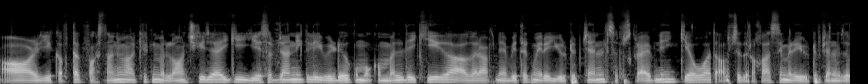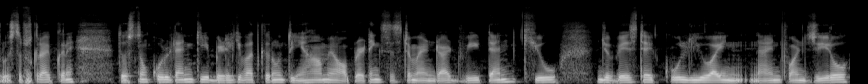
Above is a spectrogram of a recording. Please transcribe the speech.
और ये कब तक पाकिस्तानी मार्केट में लॉन्च की जाएगी, ये सब जानने के लिए वीडियो को मुकम्मल देखिएगा। अगर आपने अभी तक मेरे यूट्यूब चैनल सब्सक्राइब नहीं किया हुआ तो आपसे दरख्वास्त है मेरे यूट्यूब चैनल ज़रूर सब्सक्राइब करें। दोस्तों कूल टेन की बिल्ड की बात करूँ तो यहाँ मैं operating system Android V ten Q जो बेस्ड है Cool U I nine point zero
